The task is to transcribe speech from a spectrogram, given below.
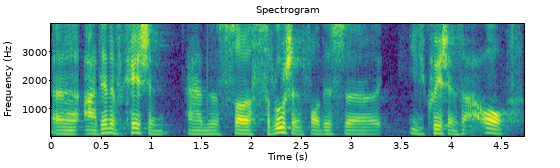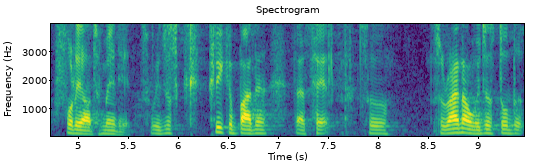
uh, identification and the so solution for these uh, equations are all fully automated. We just click a button, that's it. So, so right now we just don't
